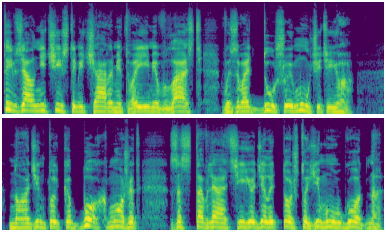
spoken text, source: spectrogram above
ты взял нечистыми чарами твоими власть вызывать душу и мучить ее. Но один только Бог может заставлять ее делать то, что ему угодно.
